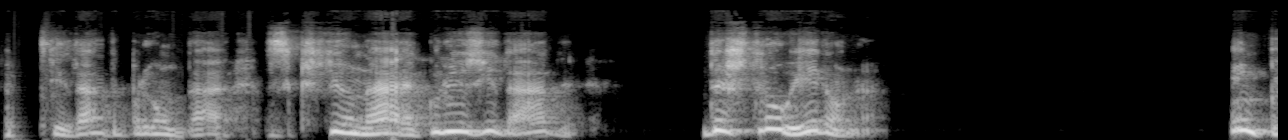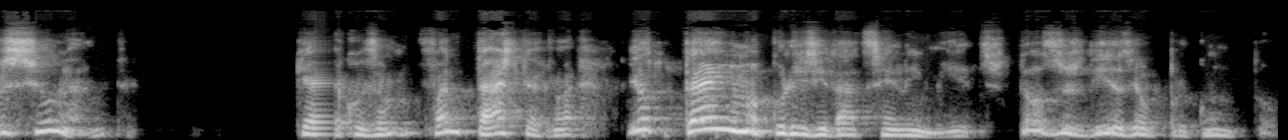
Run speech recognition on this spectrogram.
capacidade de perguntar, de se questionar, a curiosidade. Destruíram-na. É impressionante. Que é coisa fantástica. É? Eu tenho uma curiosidade sem limites. Todos os dias eu pergunto.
